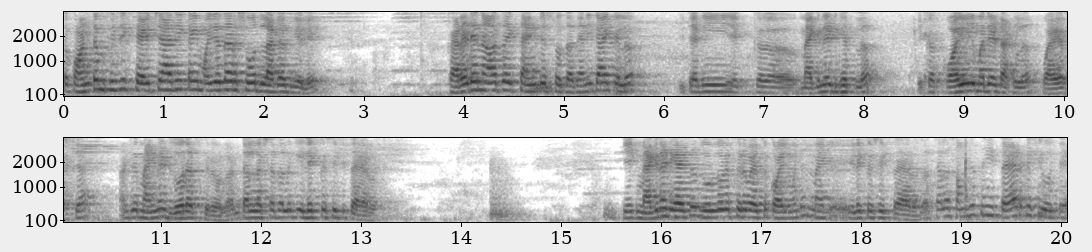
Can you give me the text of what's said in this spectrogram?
तर क्वांटम फिजिक्स यायच्या आधी काही मजेदार शोध लागत गेले. फॅरेडे नावाचा एक सायंटिस्ट होता. त्यांनी काय केलं? की त्यांनी एक मॅग्नेट घेतलं एका कॉईलमध्ये टाकलं वायर्सच्या आणि ते मॅग्नेट जोरात फिरवलं. आणि त्याला लक्षात आलं की इलेक्ट्रिसिटी तयार होते. की एक मॅग्नेट घ्यायचं जोरजोरे फिरवायचं कॉईलमध्ये मॅग इलेक्ट्रिसिटी तयार होतात. त्याला समजत नाही तयार कशी होते?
